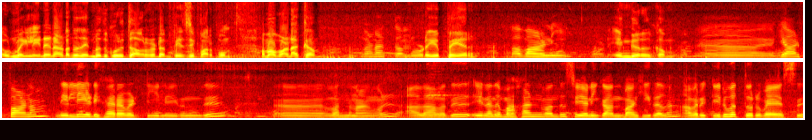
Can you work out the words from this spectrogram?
உண்மையில் என்ன நடந்தது என்பது குறித்து அவர்களிடம் பேசி பார்ப்போம். அம்மா வணக்கம். வணக்கம். உங்களுடைய பெயர்? பவானி. எங்க இருக்கோம்? யாழ்ப்பாணம் நெல்லியடி கரவட்டியிலிருந்து அஹ், வந்த நாங்கள். அதாவது எனது மகன் வந்து சுயனிகாந்த் பகீரதன். அவருக்கு இருபத்தொரு வயசு.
